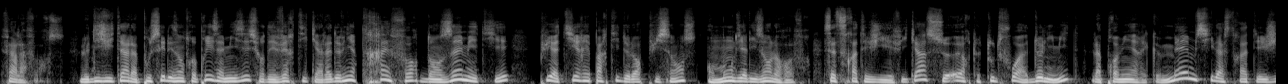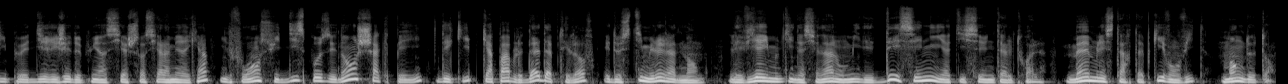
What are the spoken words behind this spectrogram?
faire la force. Le digital a poussé les entreprises à miser sur des verticales, à devenir très fortes dans un métier, puis à tirer parti de leur puissance en mondialisant leur offre. Cette stratégie efficace se heurte toutefois à deux limites. La première est que même si la stratégie peut être dirigée depuis un siège social américain, il faut ensuite disposer dans chaque pays d'équipes capables d'adapter l'offre et de stimuler la demande. Les vieilles multinationales ont mis des décennies à tisser une telle toile. Même les startups qui vont vite manquent de temps.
